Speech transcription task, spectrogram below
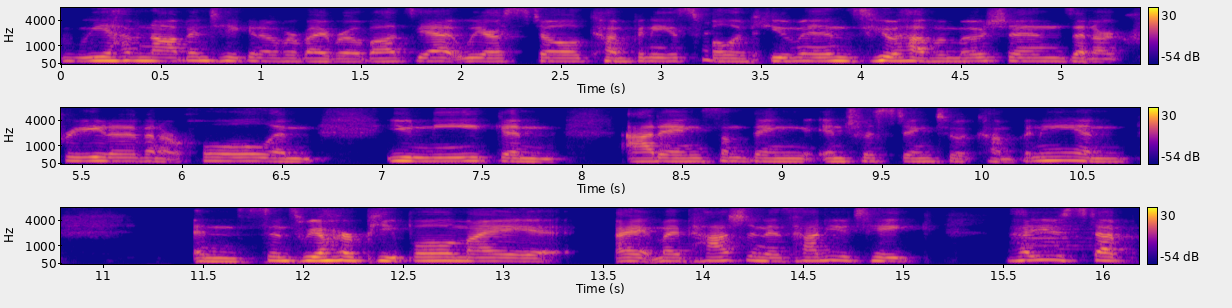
we have not been taken over by robots yet. We are still companies full of humans who have emotions and are creative and are whole and unique and adding something interesting to a company. And and since we are people my I, my passion is how do you take how do you step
